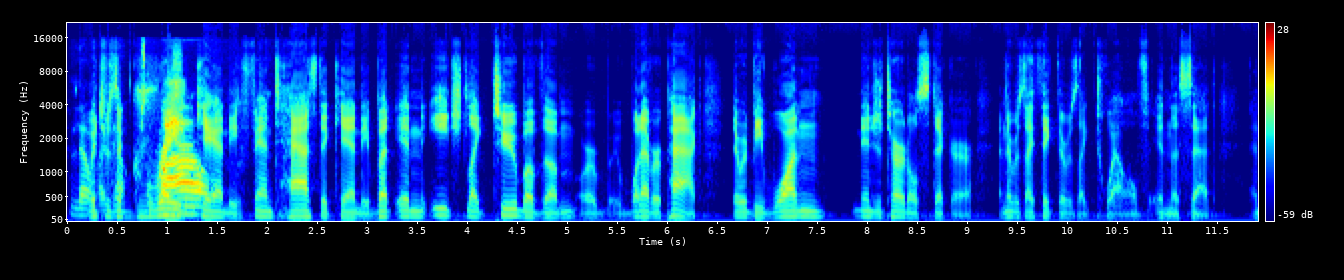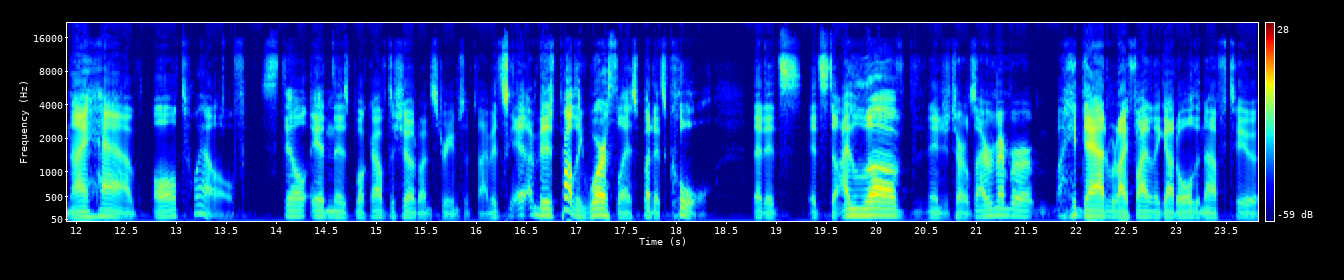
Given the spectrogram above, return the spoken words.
no, which I was a great Wow. candy, fantastic candy. But in each like tube of them or whatever pack, there would be one Ninja Turtle sticker, and there was I think there was like twelve in the set, and I have all twelve still in this book. I'll have to show it on stream sometime. It's I mean, it's probably worthless, but it's cool that it's it's still. I loved the Ninja Turtles. I remember my dad when I finally got old enough to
